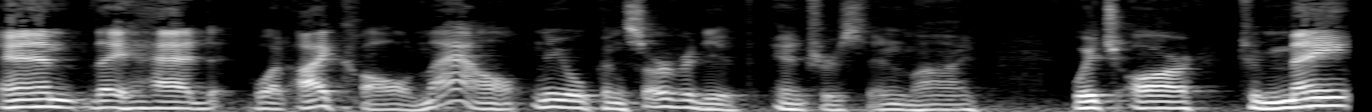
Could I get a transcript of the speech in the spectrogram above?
and they had what I call now neoconservative interest in mind, which are to ma-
